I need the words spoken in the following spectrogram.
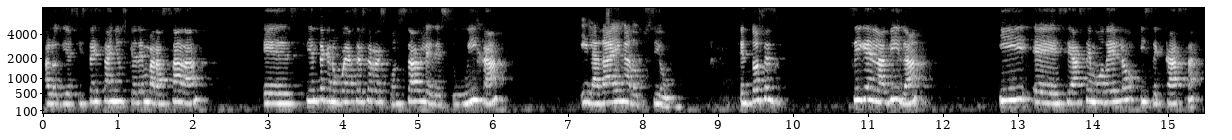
A los 16 años queda embarazada eh, siente que no puede hacerse responsable de su hija y la da en adopción. Entonces, sigue en la vida y eh, se hace modelo y se casa.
